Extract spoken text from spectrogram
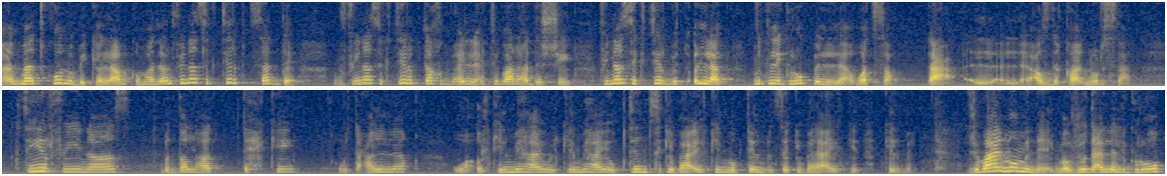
ما تكونوا بكلامكم. هذا لأن في ناس كتير بتصدق وفي ناس كتير بتاخذ بعين الاعتبار هذا الشيء في ناس كتير بتقول لك مثل جروب الواتساب تاع الاصدقاء نورسات كتير في ناس بتضلها تحكي وتعلق والكلمة هاي والكلمة هاي وبتمسكي بهاي الكلمة وبتمسكي بهاي الكلمة. جماعة المؤمنة الموجودة على الجروب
